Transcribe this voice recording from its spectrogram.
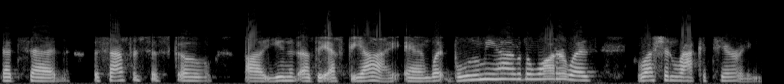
that said the San Francisco uh, unit of the FBI. And what blew me out of the water was Russian racketeering.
